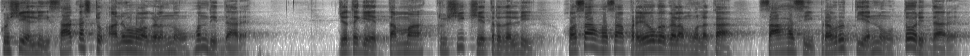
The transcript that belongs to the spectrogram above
ಕೃಷಿಯಲ್ಲಿ ಸಾಕಷ್ಟು ಅನುಭವಗಳನ್ನು ಹೊಂದಿದ್ದಾರೆ. ಜೊತೆಗೆ ತಮ್ಮ ಕೃಷಿ ಕ್ಷೇತ್ರದಲ್ಲಿ ಹೊಸ ಹೊಸ ಪ್ರಯೋಗಗಳ ಮೂಲಕ ಸಾಹಸಿ ಪ್ರವೃತ್ತಿಯನ್ನು ತೋರಿದ್ದಾರೆ.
